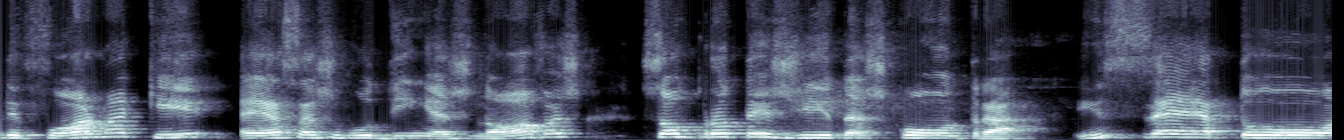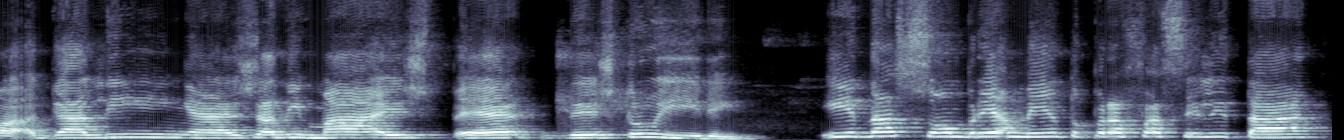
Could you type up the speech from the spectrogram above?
de forma que essas mudinhas novas são protegidas contra inseto, galinhas, animais é, destruírem. E na sombreamento para facilitar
